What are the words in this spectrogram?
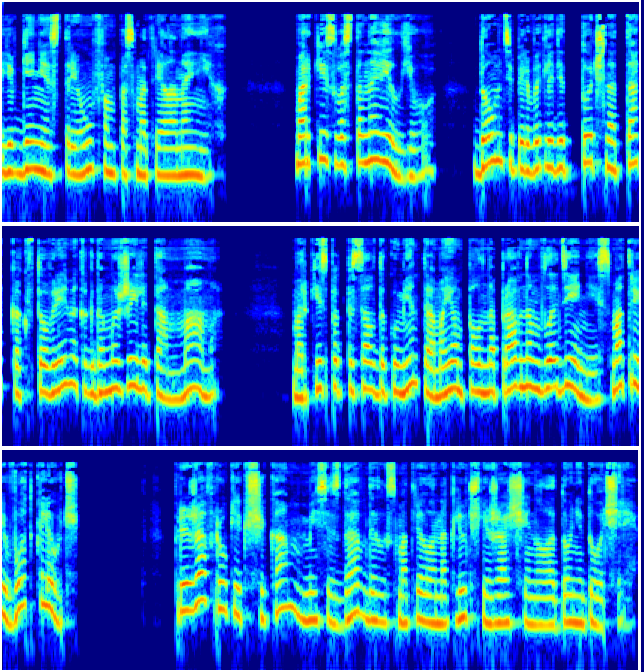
Евгения с триумфом посмотрела на них. «Маркиз восстановил его. Дом теперь выглядит точно так, как в то время, когда мы жили там, мама. Маркиз подписал документы о моем полноправном владении. Смотри, вот ключ». Прижав руки к щекам, миссис Давдейл смотрела на ключ, лежащий на ладони дочери.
